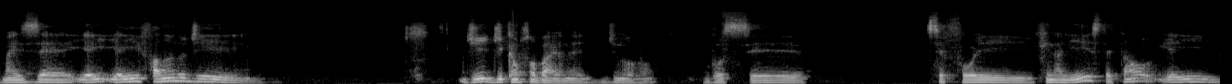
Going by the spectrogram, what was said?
Mas é, e aí, e aí falando de, de, de Campos Mobile, né? De novo, você você foi finalista e tal, e aí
